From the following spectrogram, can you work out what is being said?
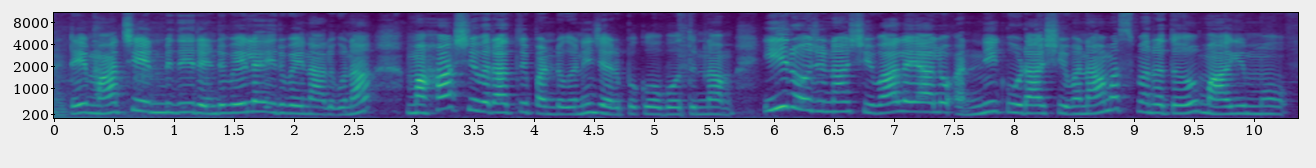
అంటే మార్చి ఎనిమిది రెండు వేల ఇరవై నాలుగున మహాశివరాత్రి పండుగని జరుపుకోబోతున్నాం. ఈ రోజున శివాలయాలు అన్నీ కూడా శివనామస్మరతో మాగిమ్ము.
